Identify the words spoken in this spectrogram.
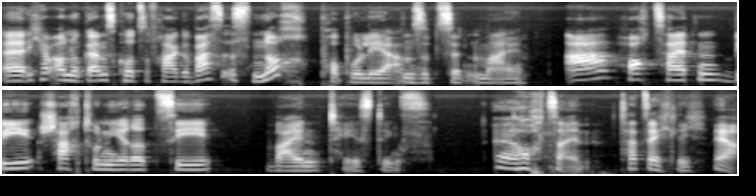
äh, ich habe auch eine ganz kurze Frage. Was ist noch populär am 17. Mai? A. Hochzeiten, B. Schachturniere, C. Weintastings. Äh, Hochzeiten. Tatsächlich. Ja.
